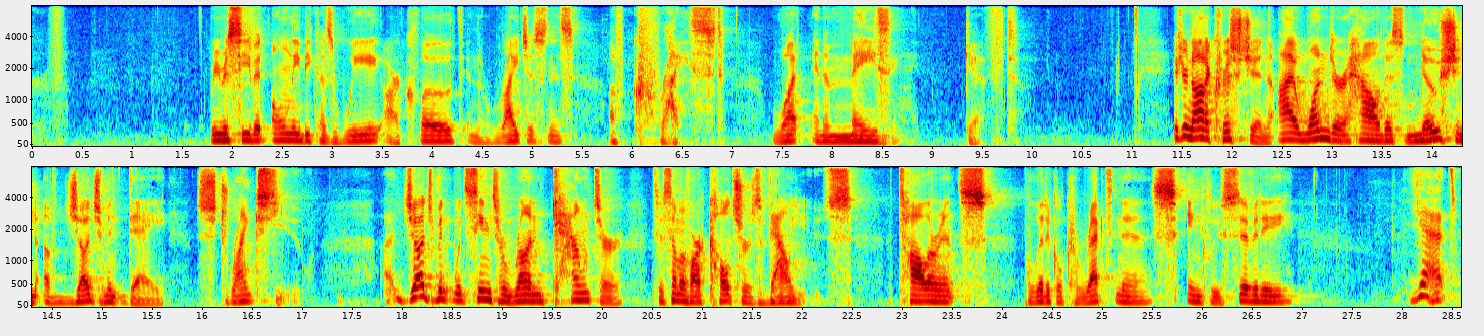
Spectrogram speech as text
We receive it only because we are clothed in the righteousness of Christ. What an amazing gift. If you're not a Christian, I wonder how this notion of Judgment Day strikes you. Uh, judgment would seem to run counter to some of our culture's values tolerance, political correctness, inclusivity. Yet,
